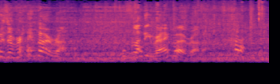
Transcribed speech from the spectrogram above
was a rainbow runner. A bloody rainbow runner.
